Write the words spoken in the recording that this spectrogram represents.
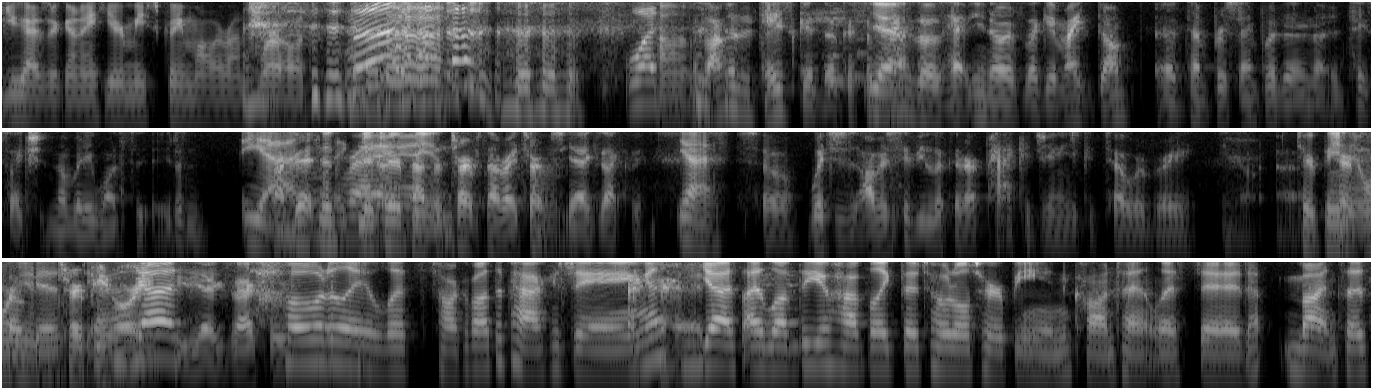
you guys are gonna hear me scream all around the world. What's Um, As long as it tastes good though, because Yeah. sometimes those, he- you know, if like it might dump ten percent, but then it tastes like shit. Nobody wants to. It doesn't. Yeah, it's not it's good. Right. the It's not the terpenes. terps, not right terps. Yeah, exactly. Yeah, So, which is obviously, if you look at our packaging, you could tell we're very, you know, uh, terpene Terp oriented. terpene Yeah. oriented. Yes, Yeah, exactly. Totally. Let's talk about the packaging. yes, I love that you have like the total terpene content listed. Mine says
